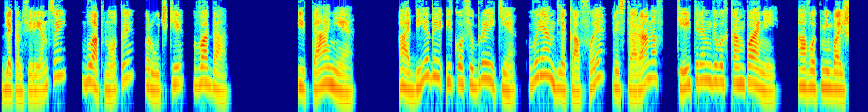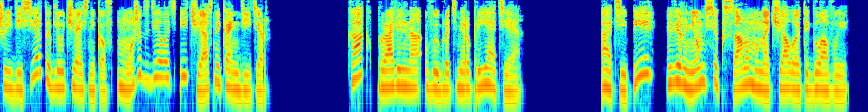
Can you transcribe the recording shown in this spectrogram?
Для конференций — блокноты, ручки, вода. Питание. Обеды и кофе-брейки — вариант для кафе, ресторанов, кейтеринговых компаний. А вот небольшие десерты для участников может сделать и частный кондитер. Как правильно выбрать мероприятие? А теперь вернемся к самому началу этой главы.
